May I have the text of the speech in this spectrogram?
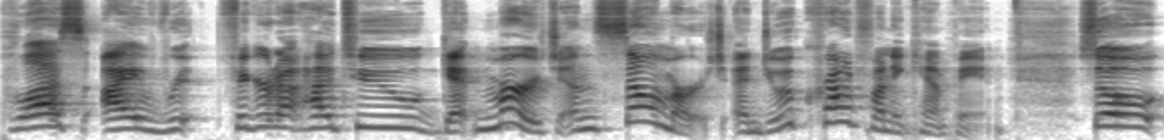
Plus, I re- figured out how to get merch and sell merch and do a crowdfunding campaign. So,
